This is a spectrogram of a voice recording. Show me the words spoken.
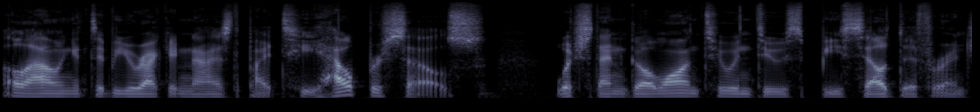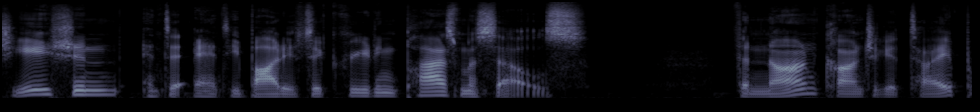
allowing it to be recognized by T helper cells, which then go on to induce B cell differentiation into antibody secreting plasma cells. The non conjugate type,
